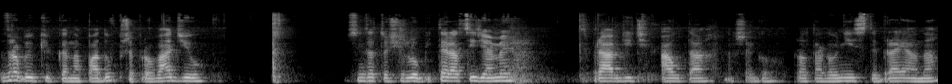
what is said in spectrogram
Zrobił kilka napadów, przeprowadził. Właśnie za to się lubi. Teraz idziemy sprawdzić auta naszego protagonisty Briana.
